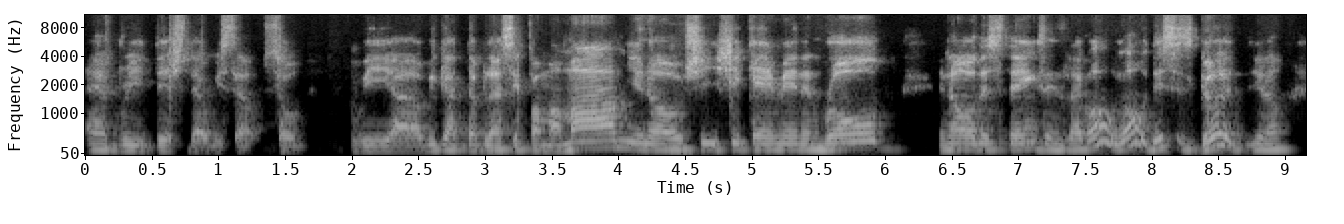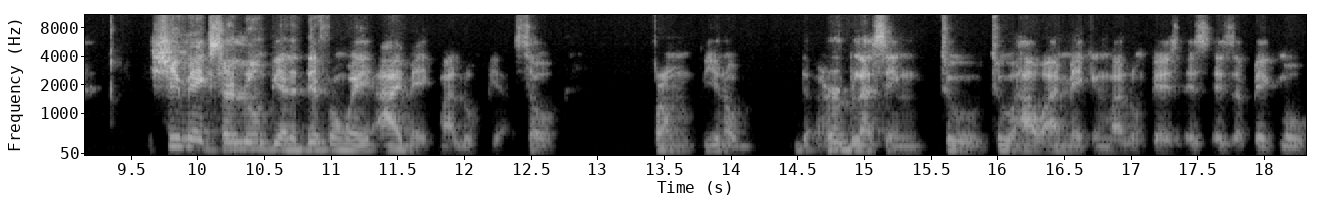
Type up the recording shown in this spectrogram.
every dish that we sell. So we uh, we got the blessing from my mom. You know, she she came in and rolled and all these things, and it's like, oh, oh, this is good. You know, she makes her lumpia the different way I make my lumpia. So from you know her blessing to to how I'm making my lumpia is, is, is a big move.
